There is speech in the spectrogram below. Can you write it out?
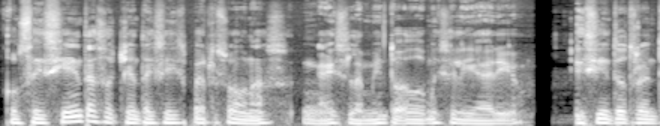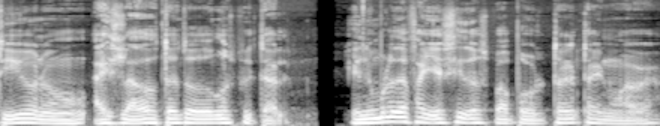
con 686 personas en aislamiento domiciliario y 131 aislados dentro de un hospital. El número de fallecidos va por 39.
